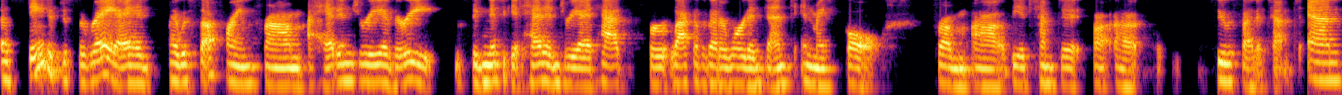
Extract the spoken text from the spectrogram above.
a, state of disarray. I had i was suffering from a head injury a very significant head injury i had had for lack of a better word a dent in my skull from uh, the attempted uh, uh, suicide attempt and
